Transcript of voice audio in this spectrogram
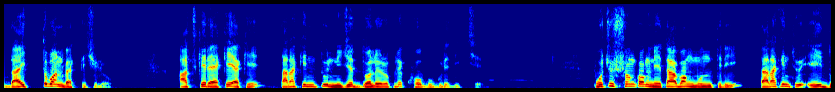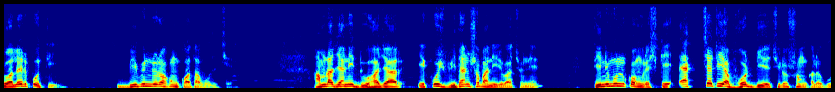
দায়িত্ববান ব্যক্তি ছিল, আজকের একে একে তারা কিন্তু নিজের দলের উপরে ক্ষোভ উগড়ে দিচ্ছে। প্রচুর সংখ্যক নেতা এবং মন্ত্রী তারা কিন্তু এই দলের প্রতি বিভিন্ন রকম কথা বলছে। আমরা জানি দু হাজার একুশ বিধানসভা নির্বাচনে তৃণমূল কংগ্রেসকে একচাটিয়া ভোট দিয়েছিল সংখ্যালঘু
